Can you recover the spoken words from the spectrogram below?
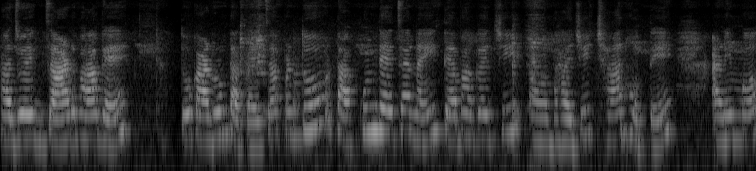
हा जो एक जाड भाग आहे तो काढून टाकायचा. पण तो टाकून द्यायचा नाही. त्या भागाची भाजी छान होते. आणि मग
